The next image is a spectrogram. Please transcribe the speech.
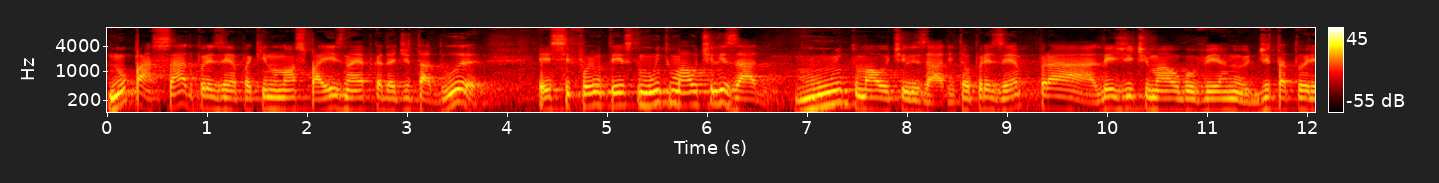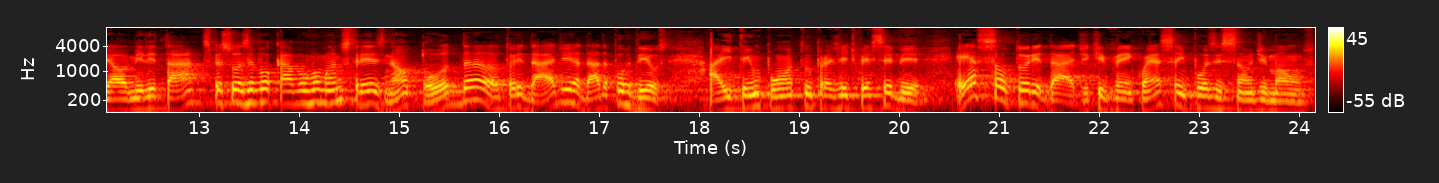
no passado, por exemplo, aqui no nosso país, na época da ditadura, esse foi um texto muito mal utilizado muito mal utilizado. Então, por exemplo, para legitimar o governo ditatorial militar, as pessoas evocavam Romanos 13. Não, toda autoridade é dada por Deus. Aí tem um ponto para a gente perceber. Essa autoridade que vem com essa imposição de mãos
